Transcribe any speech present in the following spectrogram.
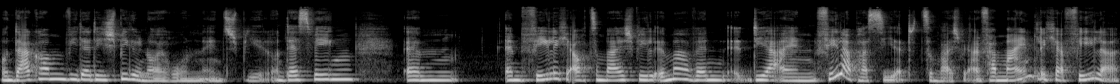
Und da kommen wieder die Spiegelneuronen ins Spiel. Und deswegen ähm, empfehle ich auch zum Beispiel immer, wenn dir ein Fehler passiert, zum Beispiel ein vermeintlicher Fehler,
